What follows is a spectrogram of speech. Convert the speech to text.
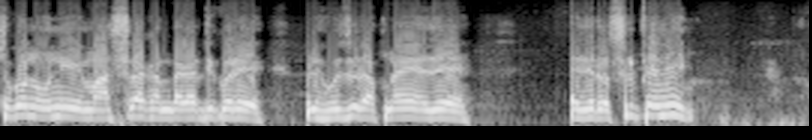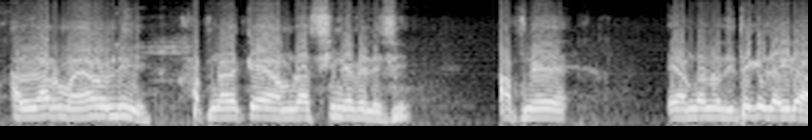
তখন উনি মাছরা কান্দাকাটি করে বলে হুজুর আপনার যে এই যে রসুল প্রেমিক আল্লাহর মায়ার অলি আপনাকে আমরা চিনে ফেলেছি। আপনি আমরা নদী থেকে যাইরা,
